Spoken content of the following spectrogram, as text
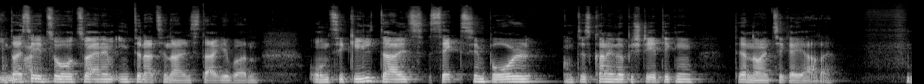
Und da ist sie zu, zu einem internationalen Star geworden. Und sie gilt als Sexsymbol, und das kann ich nur bestätigen, der 90er Jahre.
